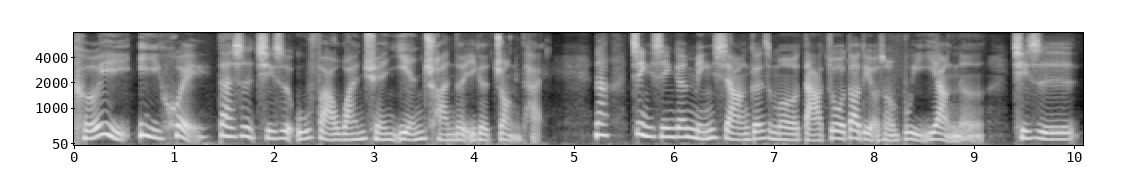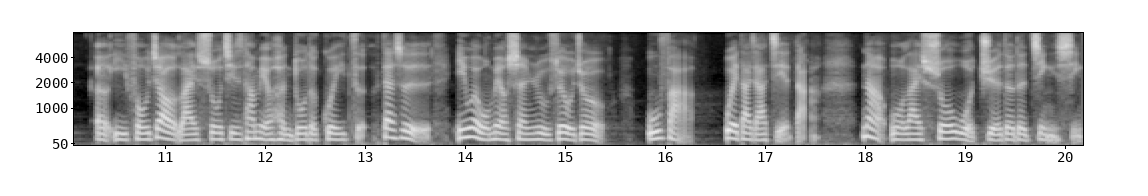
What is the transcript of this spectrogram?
可以意会，但是其实无法完全言传的一个状态。那静心跟冥想跟什么打坐到底有什么不一样呢？其实，呃，以佛教来说，其实他们有很多的规则，但是因为我没有深入，所以我就无法为大家解答。那我来说，我觉得的静心。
